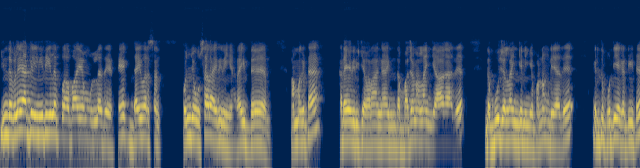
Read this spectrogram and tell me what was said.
இந்த விளையாட்டில் நிதி இழப்பு அபாயம் உள்ளது. டேக் டைவர்சன் கொஞ்சம் உஷாராயிருவீங்க. ரைட்டு நம்ம கிட்ட கடையை விரிக்க வராங்க. இந்த பஜனெல்லாம் இங்கே ஆகாது. இந்த பூஜெல்லாம் இங்கே நீங்கள் பண்ண முடியாது. எடுத்து பொட்டியை கட்டிட்டு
